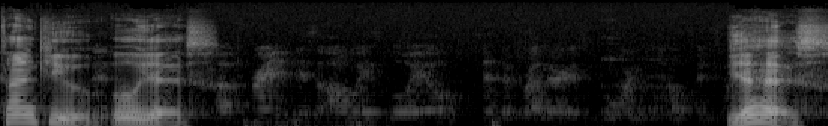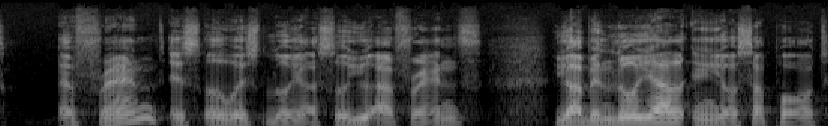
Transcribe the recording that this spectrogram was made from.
Thank you. Oh, yes. Yes. A friend is always loyal. So you are friends. You have been loyal in your support.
